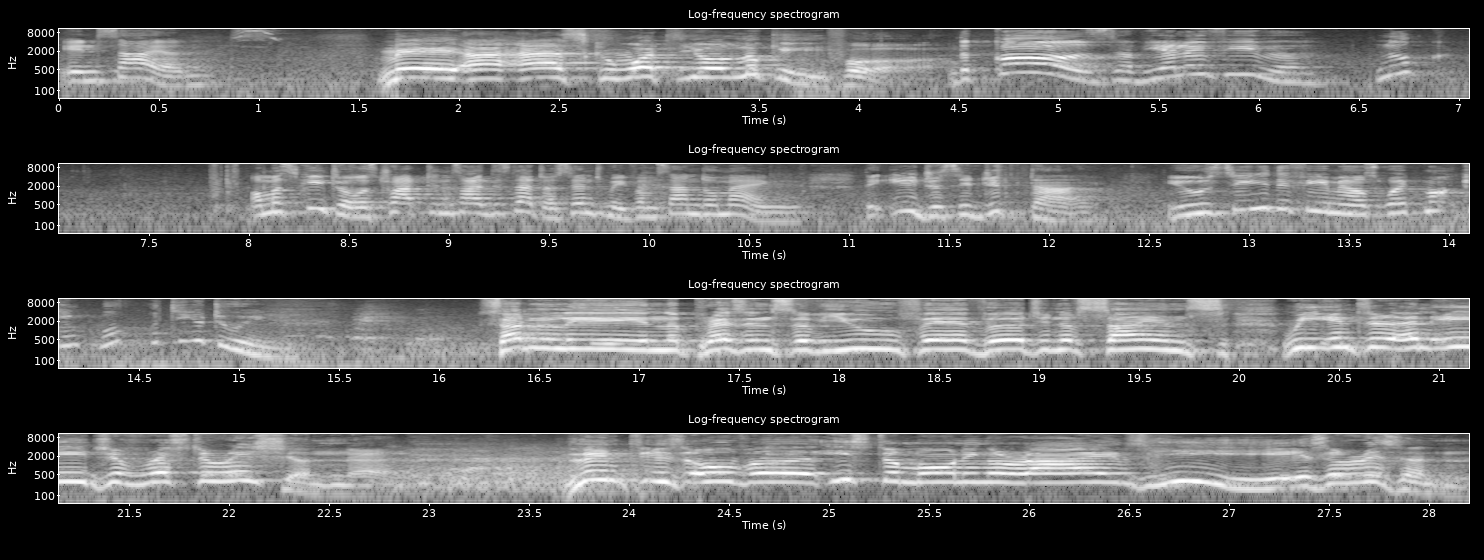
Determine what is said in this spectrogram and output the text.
in science. May I ask what you're looking for? The cause of yellow fever. Look. A mosquito was trapped inside this letter sent me from Saint Domingue, the Aedes aegypti. You see the female's white marking? What, what are you doing? Suddenly, in the presence of you, fair virgin of science, we enter an age of restoration. Lent is over, Easter morning arrives, he is arisen.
